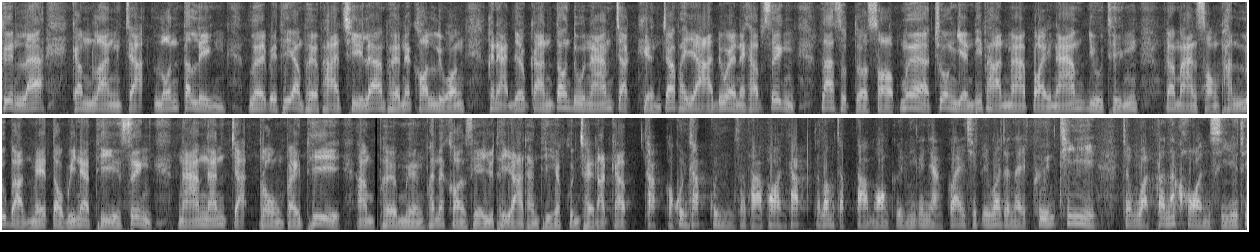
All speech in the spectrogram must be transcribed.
ขึ้น และกำลังจะล้นตลิ่ง เลยไปที่อำเภอภาชีและอำเภอนครหลวง ขณะเดียวกันต้องดูน้ำจากเขื่อนเจ้าพยาด้วยนะครับ ซึ่งล่าสุดตรวจสอบเมื่อช่วงเย็นที่ผ่านมาปล่อยน้ำอยู่ถึงประมาณ 2,000 ลูกบาศก์เมตรต่อวินาที ซึ่งน้ำนั้นจะตรงไปที่อำเภอเมืองพระนครศรีอยุธยาทันทีครับคุณชัยรัตน์ครับครับขอบคุณครับคุณสถาพรครับก็ต้องจับตามองคืนนี้กันอย่างใกล้ชิดไม่ว่าจะในพื้นื้นที่จังหวัดพระนครศรีอยุธ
